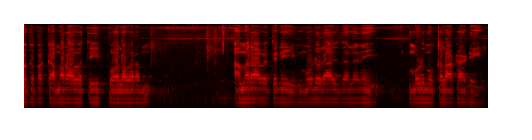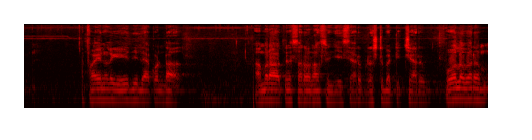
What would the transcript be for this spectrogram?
ఒక పక్క అమరావతి పోలవరం అమరావతిని మూడు రాజధానులని మూడు ముక్కలాటాడి ఫైనల్గా ఏది లేకుండా అమరావతిని సర్వనాశనం చేశారు భ్రష్టు పట్టించారు. పోలవరం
